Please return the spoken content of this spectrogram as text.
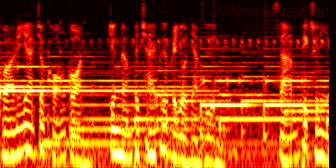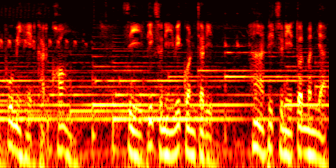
ขออนุญาตเจ้าของก่อน จึงนำไปใช้เพื่อประโยชน์อย่างอื่น 3. ภิกษุณีผู้มีเหตุขัดข้อง 4. ภิกษุณีวิกลจริต 5. ภิกษุณีต้นบัญญัติ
